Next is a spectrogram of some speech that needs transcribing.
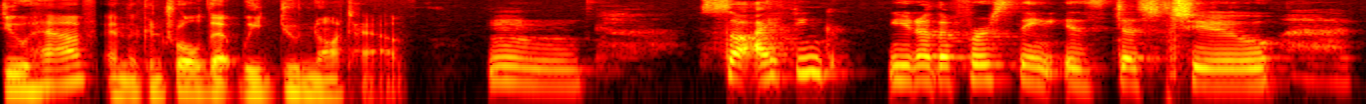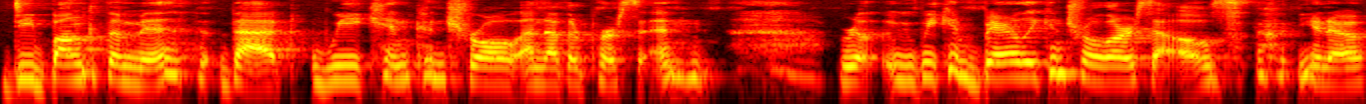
do have and the control that we do not have? Mm. so i think you know, the first thing is just to debunk the myth that we can control another person. we can barely control ourselves, you know?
